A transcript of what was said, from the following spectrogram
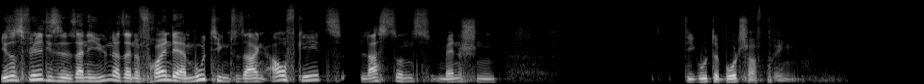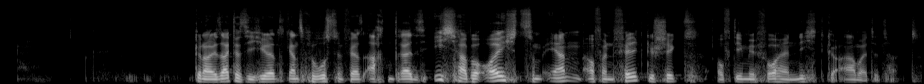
Jesus will diese, seine Jünger, seine Freunde ermutigen, zu sagen, auf geht's, lasst uns Menschen die gute Botschaft bringen. Genau, er sagt das hier ganz bewusst in Vers 38. Ich habe euch zum Ernten auf ein Feld geschickt, auf dem ihr vorher nicht gearbeitet habt.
